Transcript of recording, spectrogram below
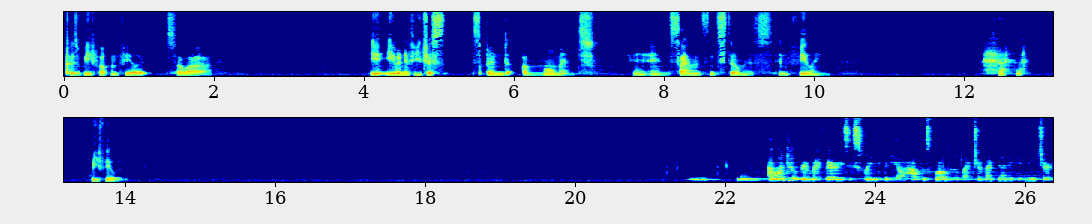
Because we fucking feel it. So, uh, e- even if you just spend a moment in, in silence and stillness and feeling, we feel it. I went over in my Fairies Explained video how this world is electromagnetic in nature.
